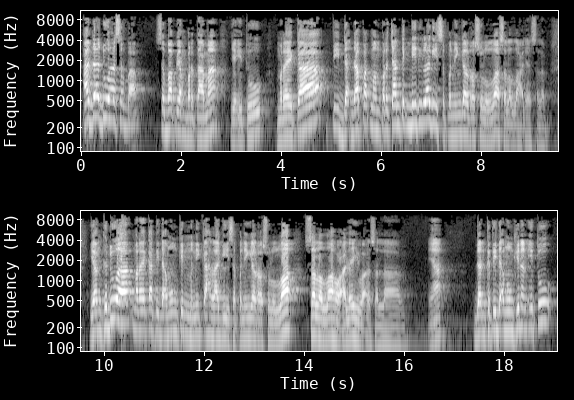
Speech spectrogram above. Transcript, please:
Ada dua sebab. Sebab yang pertama yaitu mereka tidak dapat mempercantik diri lagi sepeninggal Rasulullah Sallallahu Alaihi Wasallam. Yang kedua, mereka tidak mungkin menikah lagi sepeninggal Rasulullah Sallallahu Alaihi Wasallam. Ya, dan ketidakmungkinan itu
